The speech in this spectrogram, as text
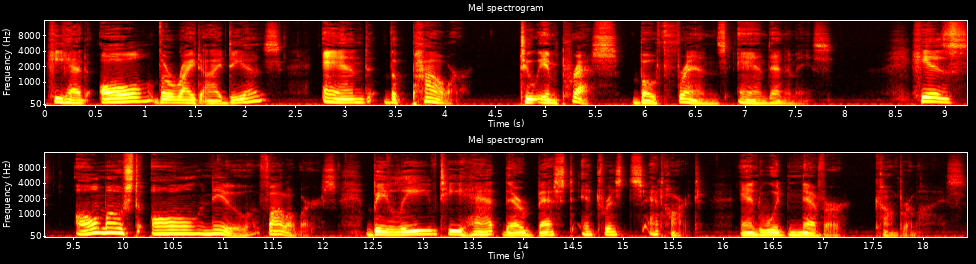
He had all the right ideas and the power to impress both friends and enemies. His almost all new followers believed he had their best interests at heart and would never compromise,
